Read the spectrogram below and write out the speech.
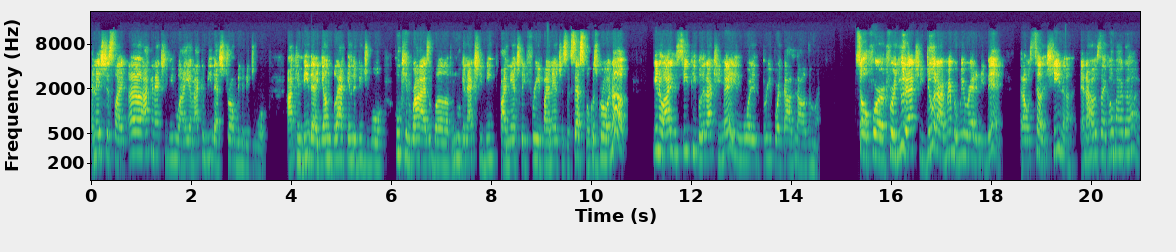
And it's just like, uh, I can actually be who I am. I can be that strong individual. I can be that young black individual who can rise above and who can actually be financially free, and financially successful. Because growing up, you know, I didn't see people that actually made more than three, four thousand dollars a month. So for for you to actually do it, I remember we were at an event and I was telling Sheena, and I was like, oh my God,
